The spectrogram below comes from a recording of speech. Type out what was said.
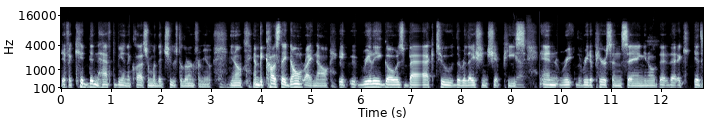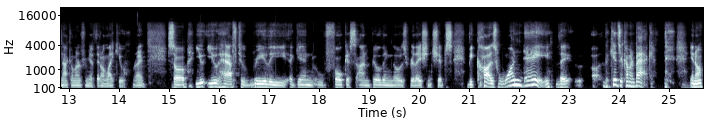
if a kid didn't have to be in the classroom, would they choose to learn from you? Mm-hmm. You know, and because they don't right now, it, it really goes back to the relationship piece yeah. and re, Rita Pierson saying, you know, that, that a kid's not going to learn from you if they don't like you, right? So mm-hmm. you you have to really again focus on building those relationships because one day they uh, the kids are coming back you know?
